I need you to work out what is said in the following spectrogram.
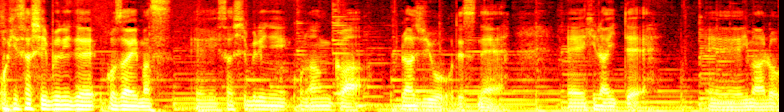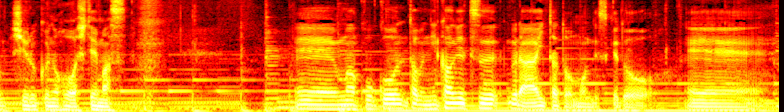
お久しぶりでございます。えー久しぶりにこのアンカーラジオをですね、え開いて、え今収録の方をしてます。えまあここ多分2ヶ月ぐらい空いたと思うんですけど、えー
